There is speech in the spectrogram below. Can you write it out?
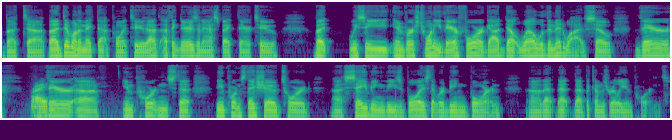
But uh, but I did want to make that point too. That I think there is an aspect there too. But we see in verse twenty, therefore God dealt well with the midwives. So their right. their uh, importance, the the importance they showed toward uh, saving these boys that were being born. Uh, that that that becomes really important.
